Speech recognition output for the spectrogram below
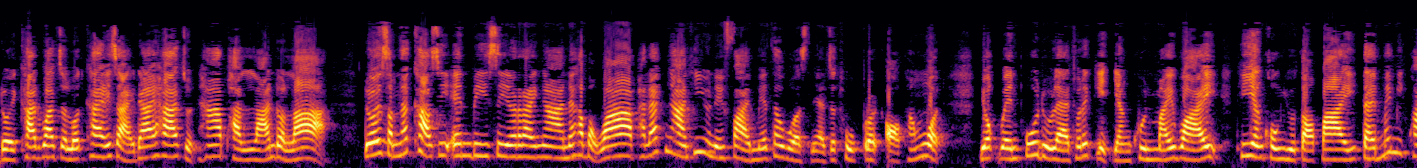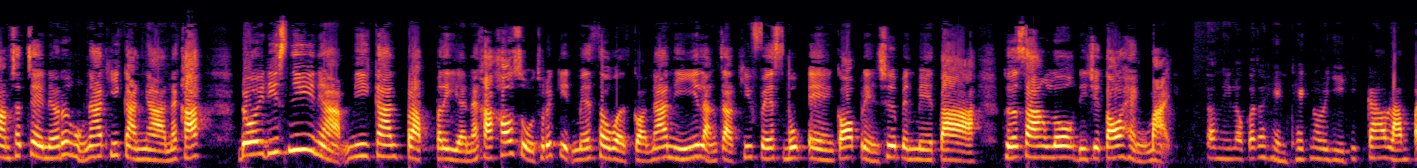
โดยคาดว่าจะลดค่าใช้จ่ายได้ 5.5 พันล้านดอลลาร์โดยสำนักข่าว CNBC รายงานนะคะบอกว่าพนักงานที่อยู่ในฝ่าย Metaverse เนี่ยจะถูกปลดออกทั้งหมด ยกเว้นผู้ดูแลธุรกิจอย่างคุณไม้ไว้ ที่ยังคงอยู่ต่อไป แต่ไม่มีความชัดเจนในเรื่องของหน้าที่การงานนะคะ โดยดิสนีย์เนี่ยมีการปรับเปลี่ยนนะคะเข้าสู่ธุรกิจ Metaverse ก่อนหน้านี้ หลังจากที่ Facebook เองก็เปลี่ยนชื่อเป็น Meta เพื่อสร้างโลกดิจิทัลแห่งใหม่ ตอนนี้เราก็จะเห็นเทคโนโลยีที่ก้าวล้ำไป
